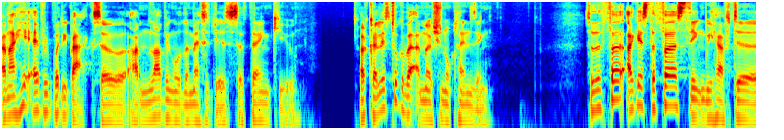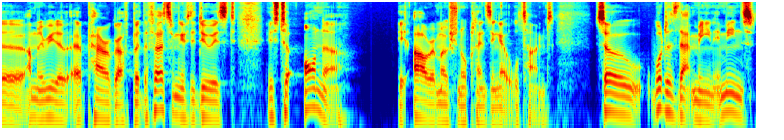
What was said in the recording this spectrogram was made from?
and I hit everybody back. So I'm loving all the messages. So thank you. Okay, let's talk about emotional cleansing. So the first, I guess the first thing we have to, I'm going to read a, a, paragraph, but the first thing we have to do is is to honor our emotional cleansing at all times. So what does that mean? It means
